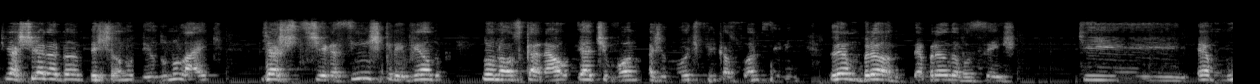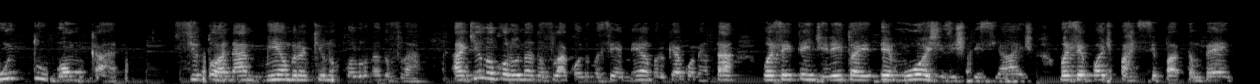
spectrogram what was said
já chega dando, deixando o dedo no like, já chega se inscrevendo no nosso canal e ativando as notificações Lembrando, lembrando a vocês que é muito bom, cara, se tornar membro aqui no Coluna do Fla. Aqui no Coluna do Fla, quando você é membro, quer comentar, você tem direito a emojis especiais. Você pode participar também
